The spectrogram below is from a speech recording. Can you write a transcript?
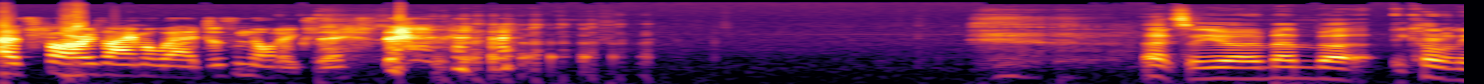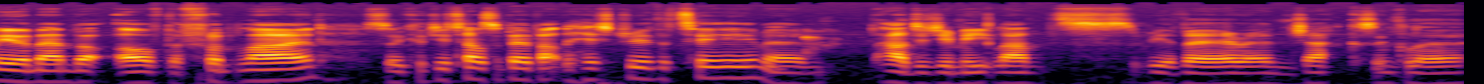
as far as I'm aware, does not exist. Right, so you're a member. You're currently a member of the front line. So could you tell us a bit about the history of the team? Um, how did you meet Lance Rivera and Jack Sinclair?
